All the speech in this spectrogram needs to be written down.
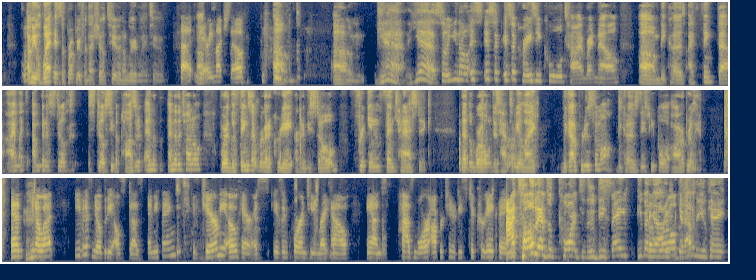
I mean, wet is appropriate for that show too, in a weird way too. uh, Uh, very much so. Um, um, yeah, yeah. So you know, it's it's a it's a crazy cool time right now, um, because I think that I like. To, I'm gonna still still see the positive end of, end of the tunnel, where the things that we're gonna create are gonna be so freaking fantastic that the world will just have to be like, we got to produce them all because these people are brilliant. And you know what? Even if nobody else does anything, if Jeremy O. Harris is in quarantine right now and has more opportunities to create things, I told him to court to, be safe. He better get out, of, get out of the UK.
